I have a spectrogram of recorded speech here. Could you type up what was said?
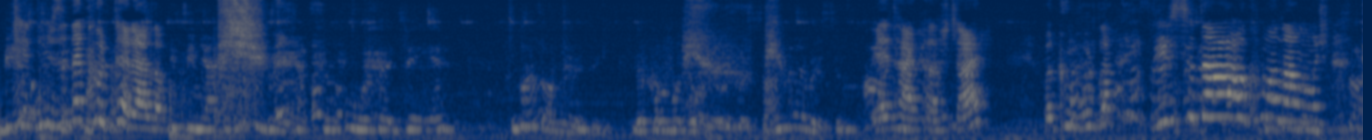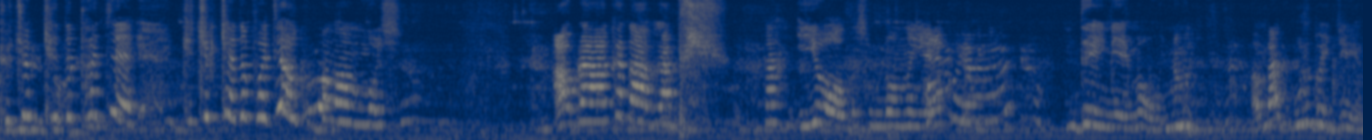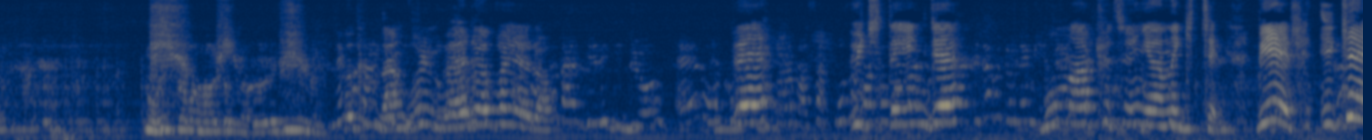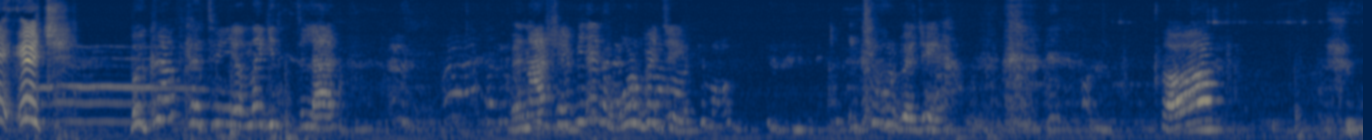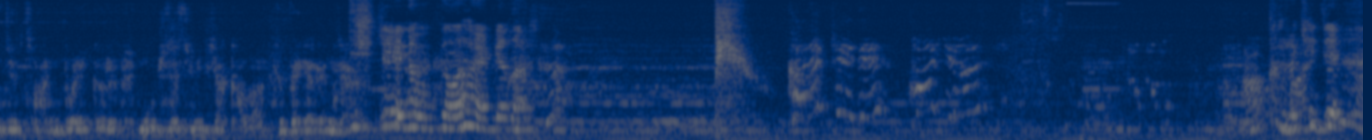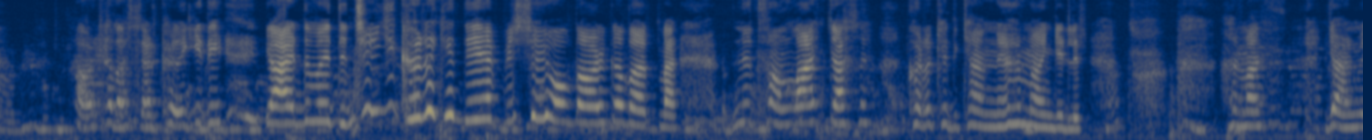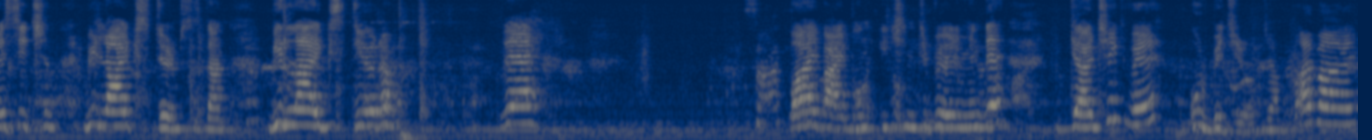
Kedimizi de kurtaralım. Evet arkadaşlar. Bakın burada birisi daha okumalanmış. Küçük kedi pati. Küçük kedi pati okumalanmış. Abrakadabra. Püş. Heh, iyi oldu. Şimdi onu yere koyabilirim. Değneğimi oynamak. Ama ben gurbacıyım. O hiç zaman harcamıyor öyle değil mi? Bakın ben vurayım böyle yapıyorum. kadar Ve üç deyince bununla gidecek. Bir, iki, üç. Bakın Kat'ın yanına gittiler. Ben her şeyi bilirim. Uğur böceğim. İki vur böceği. Hop. Şimdi Timebreaker mucizesini yakala küpelerinde. Dişlerine bakın arkadaşlar. Kedi. Arkadaşlar kara kedi yardım edin. Çünkü kara kediye bir şey oldu arkadaşlar. Lütfen like gelsin. Kara kedi kendine hemen gelir. Hemen gelmesi için bir like istiyorum sizden. Bir like istiyorum. Ve bay bay bunun ikinci bölümünde gerçek ve urbeci olacağım. Bay bay.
